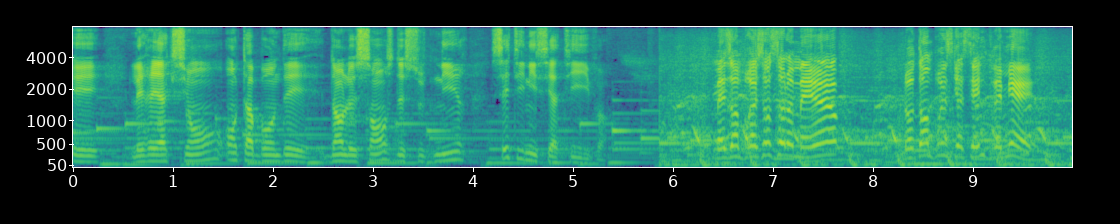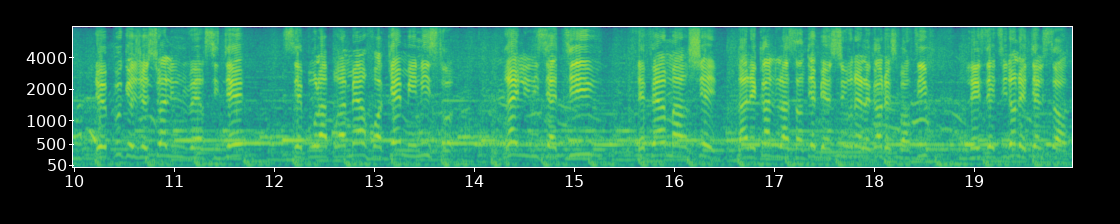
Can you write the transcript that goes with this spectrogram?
Et les réactions ont abondé dans le sens de soutenir cette initiative. Mes impressions sont le meilleur, d'autant plus que c'est une première. Depuis que je suis à l'université, c'est pour la première fois qu'un ministre prend l'initiative de faire marcher, dans le cadre de la santé bien sûr, dans le cadre sportif, les étudiants de telle sorte.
